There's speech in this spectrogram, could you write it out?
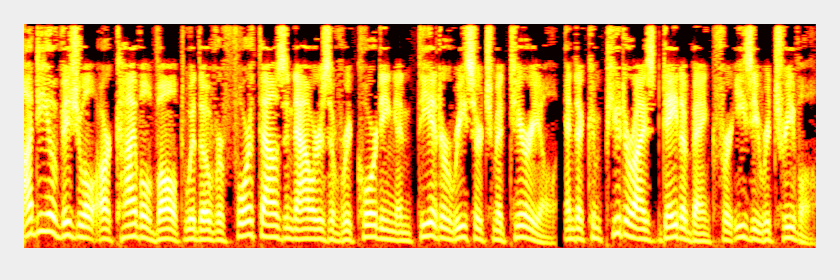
Audiovisual archival vault with over 4,000 hours of recording and theater research material, and a computerized databank for easy retrieval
